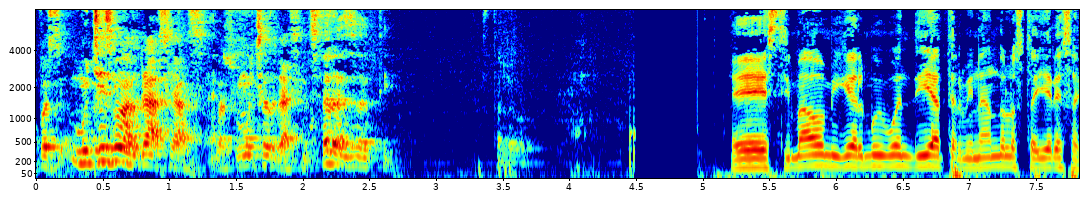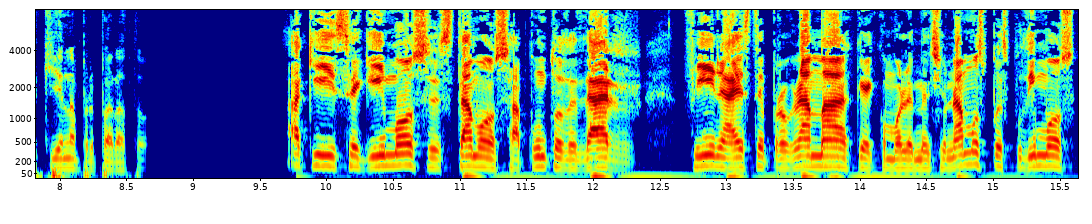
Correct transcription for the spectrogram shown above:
Pues muchísimas gracias, pues muchas gracias. Muchas gracias a ti. Hasta luego. Eh, estimado Miguel, muy buen día, terminando los talleres aquí en la preparatoria. Aquí seguimos, estamos a punto de dar fin a este programa que como le mencionamos, pues pudimos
